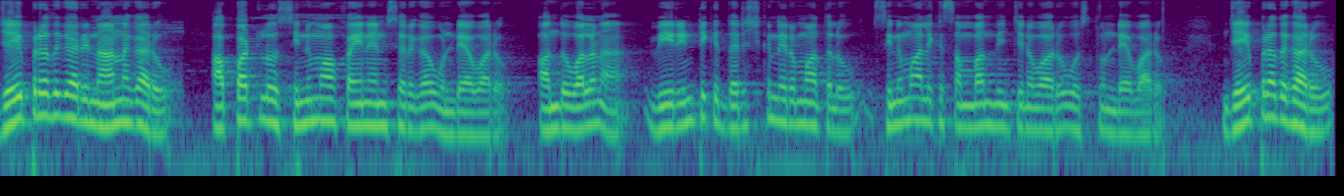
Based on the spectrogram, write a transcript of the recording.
జయప్రద గారి నాన్నగారు అప్పట్లో సినిమా ఫైనాన్సర్గా ఉండేవారు. అందువలన వీరింటికి దర్శక నిర్మాతలు సినిమాలకి సంబంధించిన వారు వస్తుండేవారు. జయప్రద గారు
